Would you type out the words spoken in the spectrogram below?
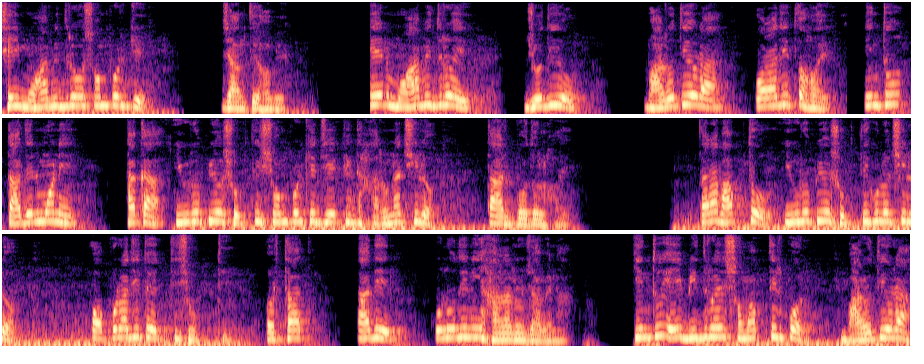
সেই মহাবিদ্রোহ সম্পর্কে জানতে হবে। এর মহাবিদ্রোহে যদিও ভারতীয়রা পরাজিত হয়, কিন্তু তাদের মনে থাকা ইউরোপীয় শক্তির সম্পর্কে যে একটি ধারণা ছিল, তার বদল হয়। তারা ভাবত ইউরোপীয় শক্তিগুলো ছিল অপরাজিত একটি শক্তি, অর্থাৎ তাদের কোনোদিনই হারানো যাবে না। কিন্তু এই বিদ্রোহের সমাপ্তির পর ভারতীয়রা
